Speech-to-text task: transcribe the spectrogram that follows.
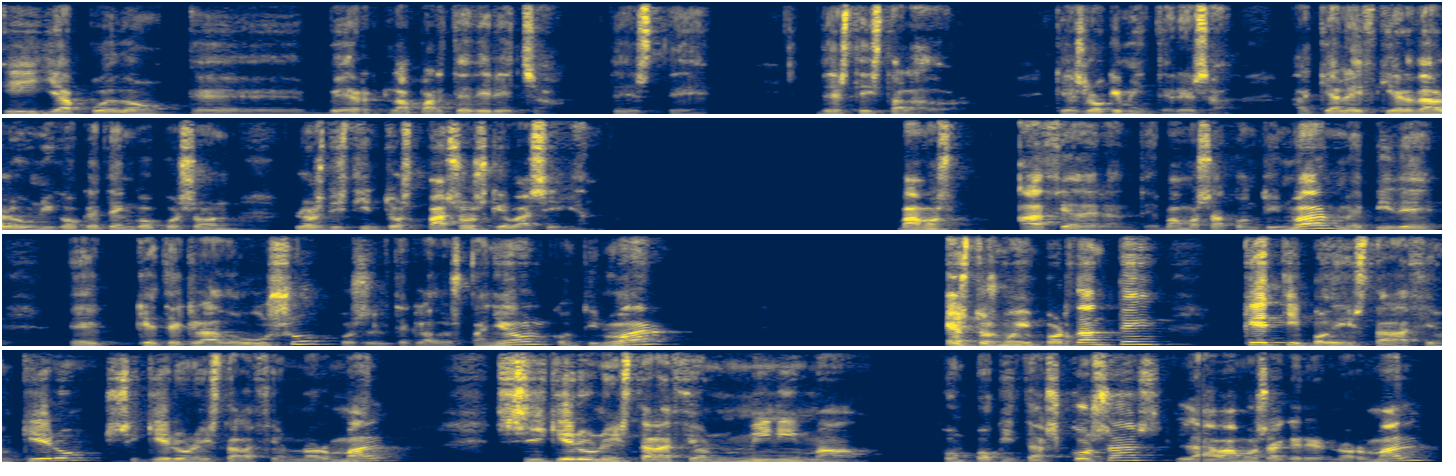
y ya puedo eh, ver la parte derecha de este, de este instalador, que es lo que me interesa. Aquí a la izquierda lo único que tengo pues, son los distintos pasos que va siguiendo. Vamos hacia adelante. Vamos a continuar. Me pide eh, qué teclado uso. Pues el teclado español. Continuar. Esto es muy importante. ¿Qué tipo de instalación quiero? Si quiero una instalación normal. Si quiero una instalación mínima con poquitas cosas, la vamos a querer normal.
